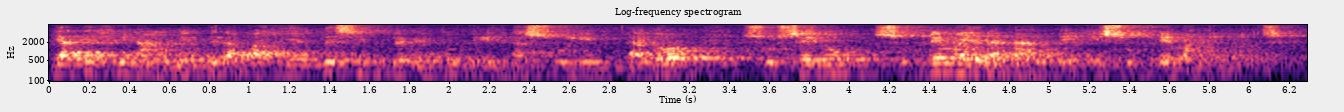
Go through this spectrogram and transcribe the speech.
ya que finalmente la paciente simplemente utiliza su limpiador, su serum, su crema hidratante y su crema de noche.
